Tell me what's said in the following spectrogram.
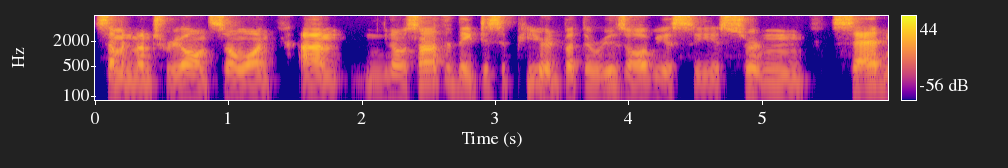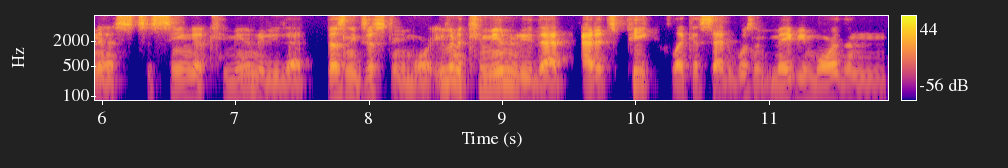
some in Montreal, and so on. Um, you know, it's not that they disappeared, but there is obviously a certain sadness to seeing a community that doesn't exist anymore. Even a community that, at its peak, like I said, wasn't maybe more than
